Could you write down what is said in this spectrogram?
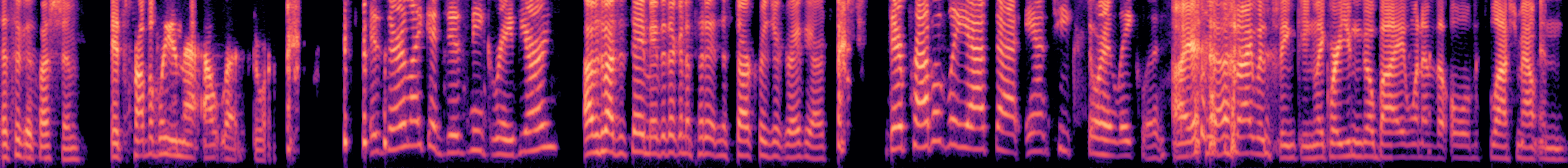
That's a good hmm. question. it's probably in that outlet store. Is there like a Disney graveyard? I was about to say maybe they're to put it in the Star Cruiser graveyard. They're probably at that antique store in Lakeland. I Yeah. that's what I was thinking. Like where you can go buy one of the old Splash Mountain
